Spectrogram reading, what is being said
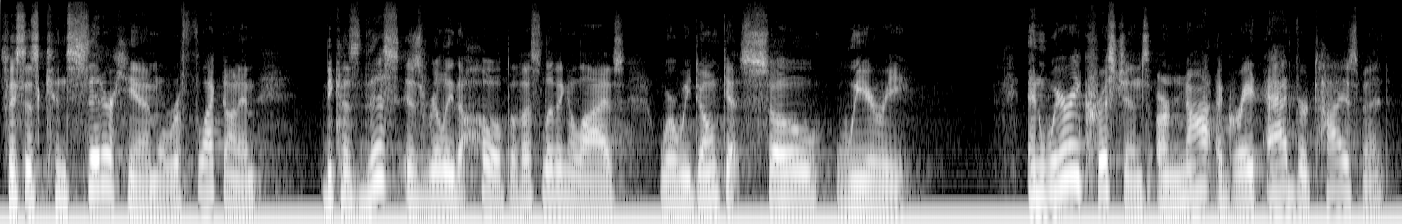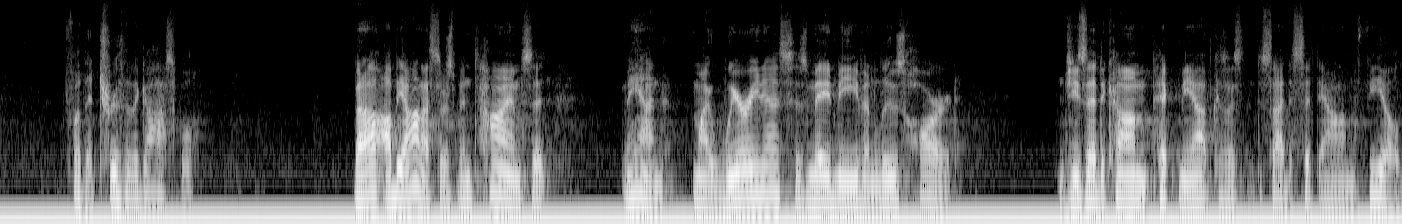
So he says, consider him or reflect on him because this is really the hope of us living lives where we don't get so weary. And weary Christians are not a great advertisement for the truth of the gospel. But I'll, I'll be honest, there's been times that, man, my weariness has made me even lose heart. And Jesus had to come and pick me up because I decided to sit down on the field.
